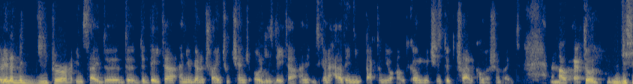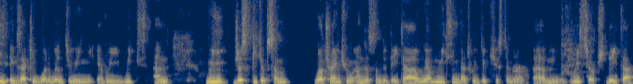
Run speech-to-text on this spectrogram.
a little bit deeper inside the, the, the data and you're going to try to change all this data and it's going to have an impact on your outcome, which is the trial conversion rate. Okay. So this is exactly what we're doing every week. And we just pick up some we're trying to understand the data. We are mixing that with the customer um, research data,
